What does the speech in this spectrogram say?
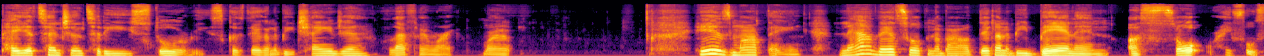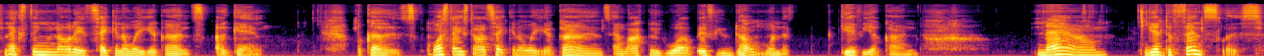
pay attention to these stories because they're to be changing left and right, right? Here's my thing. Now they're talking about they're going to be banning assault rifles. Next thing you know, they're taking away your guns again. Because once they start taking away your guns and locking you up if you don't want to give your gun, now you're defenseless.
